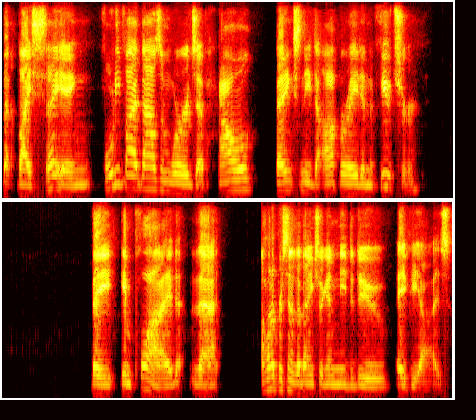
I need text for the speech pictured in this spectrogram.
But by saying 45,000 words of how banks need to operate in the future, they implied that 100% of the banks are going to need to do APIs.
